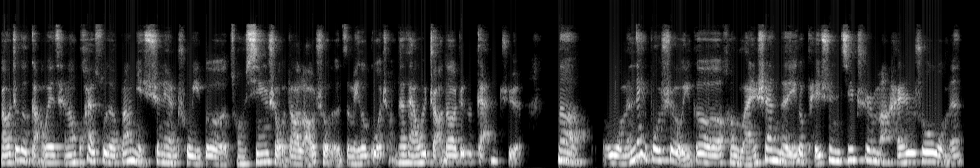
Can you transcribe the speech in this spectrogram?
然后这个岗位才能快速的帮你训练出一个从新手到老手的这么一个过程，他才会找到这个感觉。那我们内部是有一个很完善的一个培训机制吗？还是说我们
